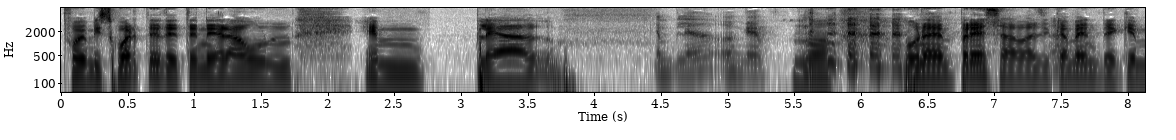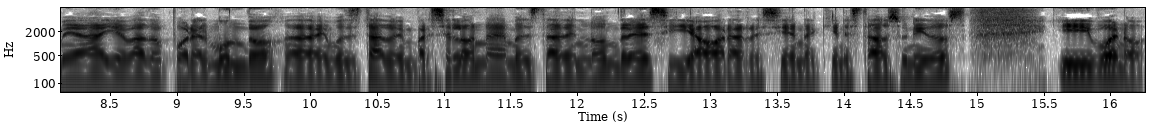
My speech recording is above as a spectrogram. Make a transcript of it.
fue mi suerte de tener a un empleado. ¿Empleado? Okay. No, una empresa básicamente que me ha llevado por el mundo. Ah, hemos estado en Barcelona, hemos estado en Londres y ahora recién aquí en Estados Unidos. Y bueno,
